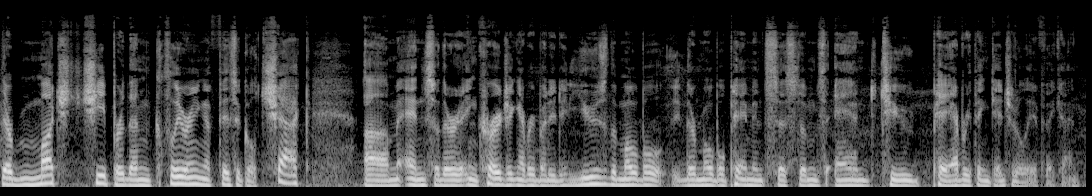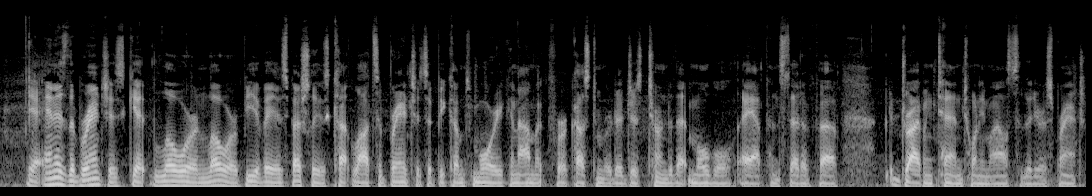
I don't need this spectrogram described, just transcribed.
they're much cheaper than clearing a physical check. Um, and so they're encouraging everybody to use the mobile their mobile payment systems and to pay everything digitally if they can. Yeah, and as the branches get lower and lower, B of A especially has cut lots of branches. It becomes more economic for a customer to just turn to that mobile app instead of uh, driving 10, 20 miles to the nearest branch.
